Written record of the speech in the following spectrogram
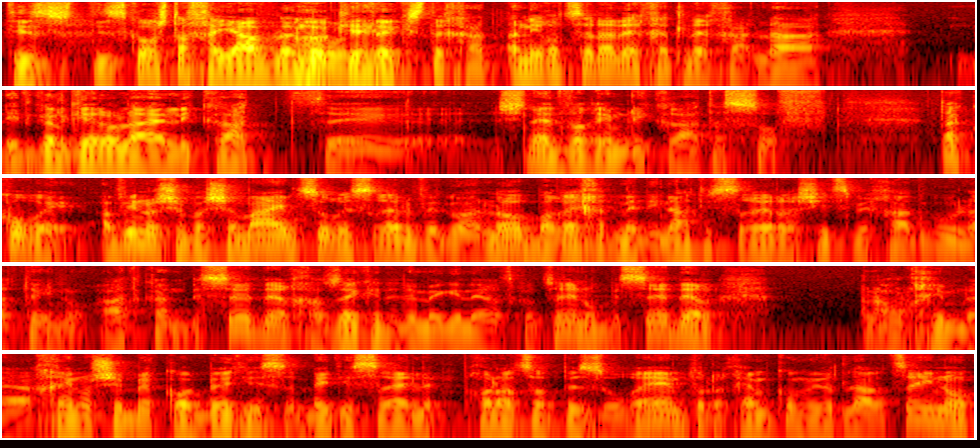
תז, תזכור שאתה חייב לנו כן. אוקיי. טקסט אחד. אני רוצה ללכת לך, ל, להתגלגל אולי לקראת, אה, שני דברים לקראת הסוף. אתה קורא, אבינו שבשמיים צור ישראל וגואלו, ברך את מדינת ישראל ראשית צמיחת גאולתנו. עד כאן בסדר, חזק את ידי מגן ארץ קודשנו, בסדר. אנחנו הולכים לאחינו שבכל בית, בית ישראל, בכל ארצות פזוריהם, תוליכם מקומיות לארצנו,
